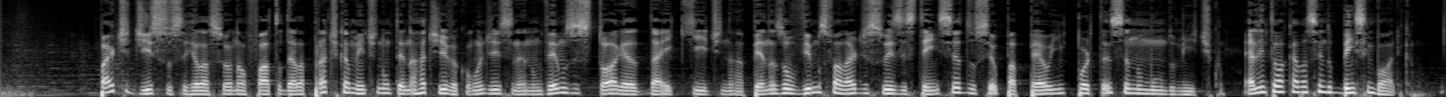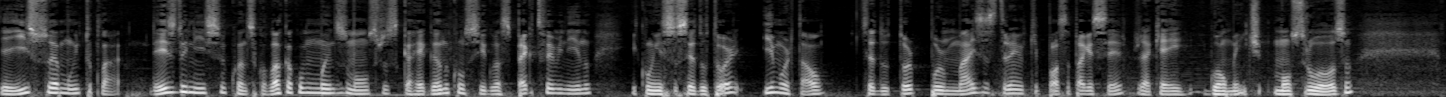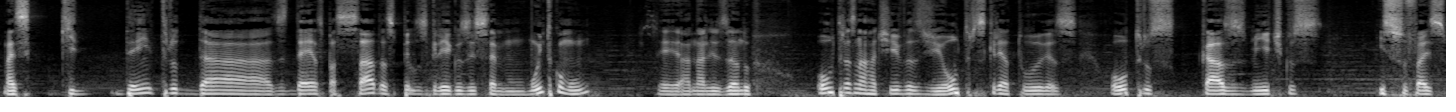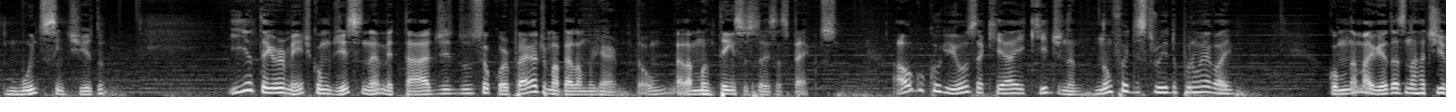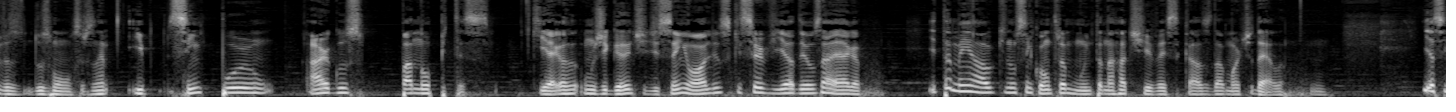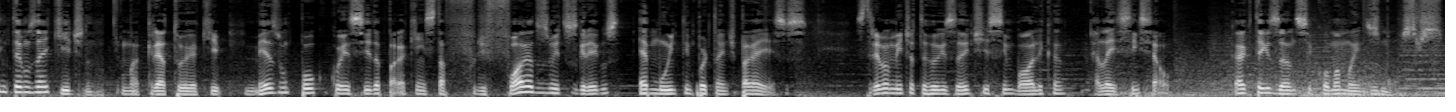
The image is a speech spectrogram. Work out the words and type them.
Parte disso se relaciona ao fato dela praticamente não ter narrativa, como eu disse, né? Não vemos história da Equidna, apenas ouvimos falar de sua existência, do seu papel e importância no mundo mítico. Ela então acaba sendo bem simbólica. E isso é muito claro. Desde o início, quando se coloca como mãe dos monstros, carregando consigo o aspecto feminino e com isso sedutor e imortal, sedutor, por mais estranho que possa parecer, já que é igualmente monstruoso, mas que dentro das ideias passadas pelos gregos isso é muito comum, analisando outras narrativas de outras criaturas, outros casos míticos, isso faz muito sentido. E anteriormente, como disse, né, metade do seu corpo era de uma bela mulher. Então ela mantém esses dois aspectos. Algo curioso é que a Equidna não foi destruído por um herói. como na maioria das narrativas dos monstros, né? E sim por Argus Panoptes, que era um gigante de 100 olhos que servia a deusa Hera. E também é algo que não se encontra muita narrativa, esse caso da morte dela. E assim temos a Equidna, uma criatura que, mesmo pouco conhecida para quem está de fora dos mitos gregos, é muito importante para esses. Extremamente aterrorizante e simbólica, ela é essencial, caracterizando-se como a mãe dos monstros.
